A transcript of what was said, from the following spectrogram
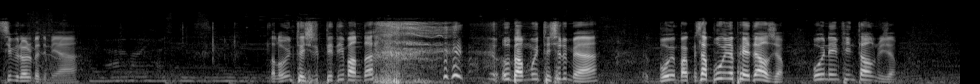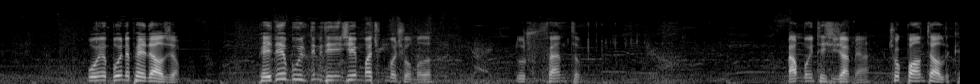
Sivir ölmedim ya. Lan oyun taşıdık dediğim anda. Oğlum ben bu oyunu taşırım ya. Bu oyun, bak mesela bu oyuna PD alacağım. Bu oyuna Infinite almayacağım. Bu oyuna, bu oyuna PD alacağım. PD build'ini deneyeceğim maç bu maç olmalı. Dur Phantom. Ben bu oyunu taşıyacağım ya. Çok bounty aldık.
